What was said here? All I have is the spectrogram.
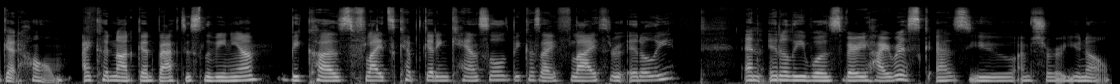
get home. I could not get back to Slovenia because flights kept getting canceled because I fly through Italy. And Italy was very high risk, as you, I'm sure you know.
